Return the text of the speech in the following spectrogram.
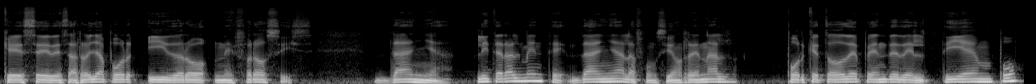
que se desarrolla por hidronefrosis daña, literalmente daña la función renal, porque todo depende del tiempo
